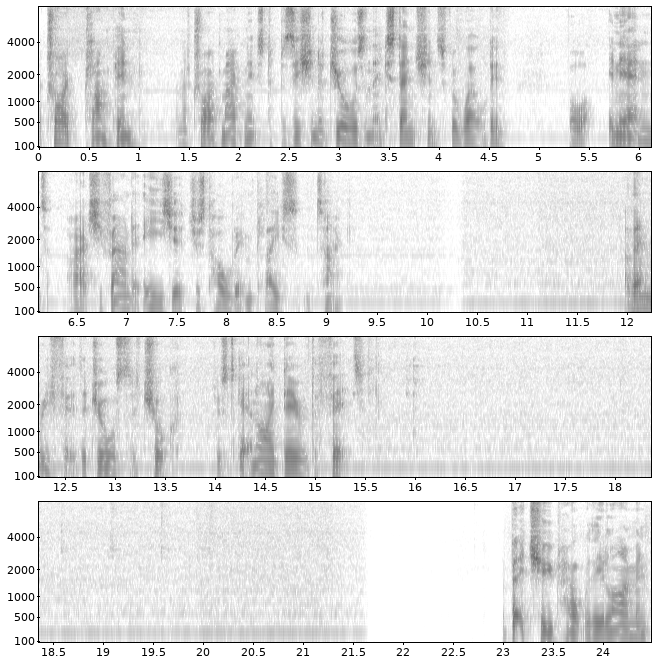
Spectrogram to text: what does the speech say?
I tried clamping and I've tried magnets to position the jaws and the extensions for welding but in the end I actually found it easier just to hold it in place and tack. I then refitted the jaws to the chuck just to get an idea of the fit A bit of tube helped with the alignment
